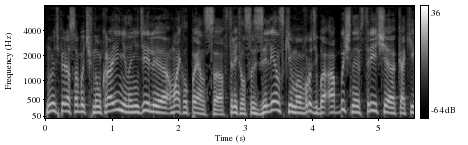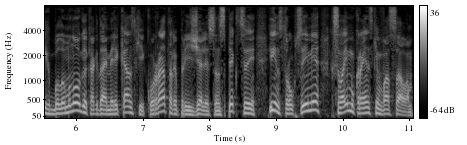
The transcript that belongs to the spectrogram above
Ну и теперь о событиях на Украине. На неделе Майкл Пенс встретился с Зеленским. Вроде бы обычная встреча, каких было много, когда американские кураторы приезжали с инспекцией и инструкциями к своим украинским вассалам.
